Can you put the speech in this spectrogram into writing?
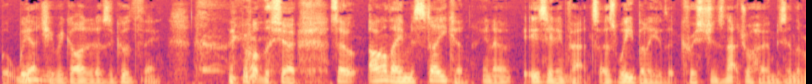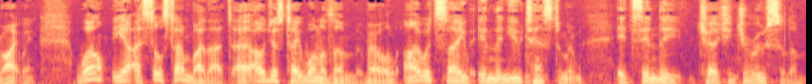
but we actually regard it as a good thing on the show. So, are they mistaken? You know, is it in fact, as we believe, that Christians' natural home is in the right wing? Well, yeah, I still stand by that. Uh, I'll just take one of them, Beryl. I would say in the New Testament, it's in the church in Jerusalem.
